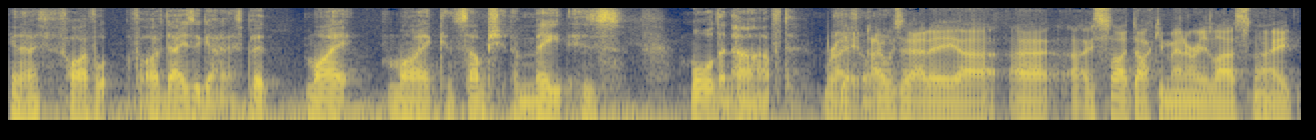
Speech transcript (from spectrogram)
you know five five days ago, but my my consumption of meat is more than halved. Right. definitely. I was at a. Uh, uh, I saw a documentary last night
